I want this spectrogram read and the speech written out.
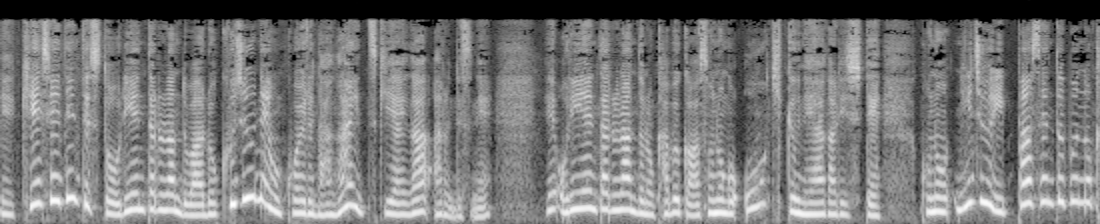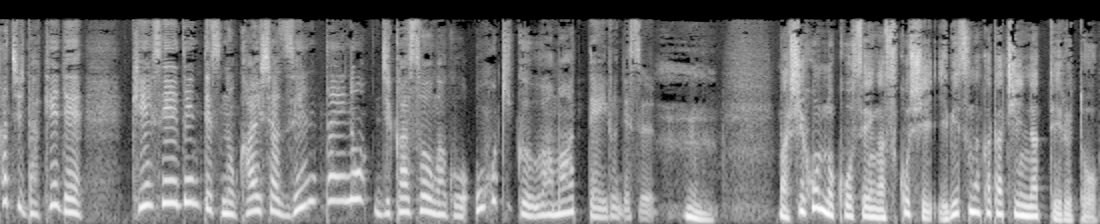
えー、京成電鉄とオリエンタルランドは60年を超える長い付き合いがあるんですね。オリエンタルランドの株価はその後大きく値上がりして、この21%分の価値だけで、京成電鉄の会社全体の時価総額を大きく上回っているんです。うんまあ、資本の構成が少し歪な形になっていると、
